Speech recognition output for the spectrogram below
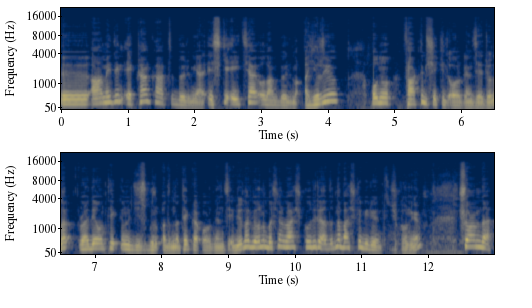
Ee, AMD'in ekran kartı bölümü yani eski ATI olan bölümü ayırıyor onu farklı bir şekilde organize ediyorlar. Radeon Technologies Group adında tekrar organize ediyorlar ve onun başına Raj Koduri adında başka bir yönetici konuyor. Şu anda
